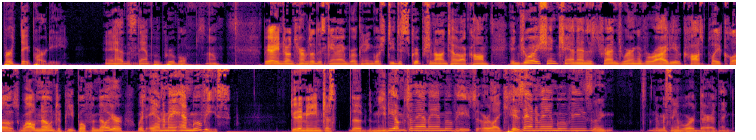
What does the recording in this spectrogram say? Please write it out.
birthday party, and it had the stamp of approval. So. But yeah, Angel, in terms of this game having broken English, the description on Nintendo.com, enjoy Shin-Chan and his friends wearing a variety of cosplay clothes, well known to people familiar with anime and movies. Do they mean just the, the mediums of anime movies, or like his anime movies? Like they're missing a word there, I think.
